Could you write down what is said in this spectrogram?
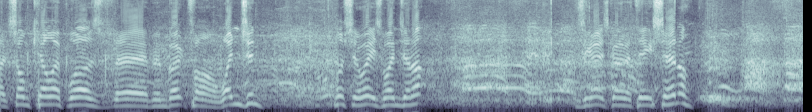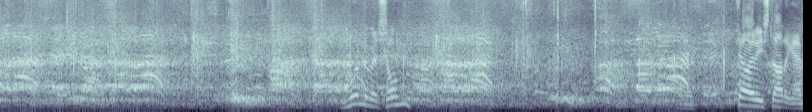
Uh, some killer players uh, been booked for whinging. Not sure what he's whinging at. Is the guy that's going to take centre? I'm wondering about something. Tell her restart again.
